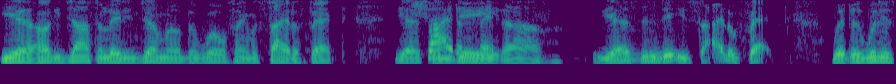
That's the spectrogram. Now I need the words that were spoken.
Yeah, Augie Johnson, ladies and gentlemen, of the world famous Side Effect. Yes, Side indeed. Effect. Uh, yes, Mhm. indeed. Side Effect with with his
